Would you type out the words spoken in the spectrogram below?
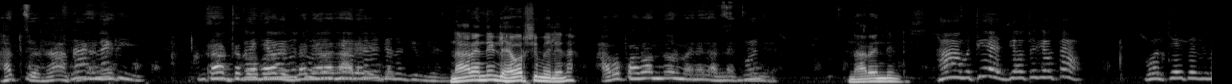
हात राख राख तर बाबा घेतला गेला नारायण दिंडले ह्या वर्षी मेले ना? अहो परवा आम्ही दोन महिने झाले नारायण दिंडे. हा मग ते जेवता जेवता. बोलते जीव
